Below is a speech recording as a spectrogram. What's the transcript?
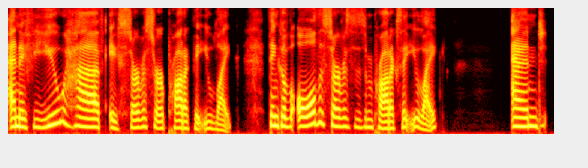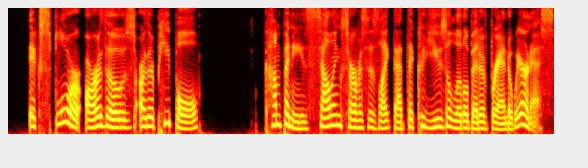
And if you have a service or a product that you like, think of all the services and products that you like and explore are those are there people companies selling services like that that could use a little bit of brand awareness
